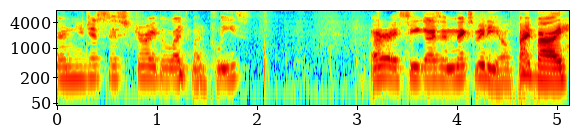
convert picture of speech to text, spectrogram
and you just destroy the like button, please. Alright, see you guys in the next video. Bye bye.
